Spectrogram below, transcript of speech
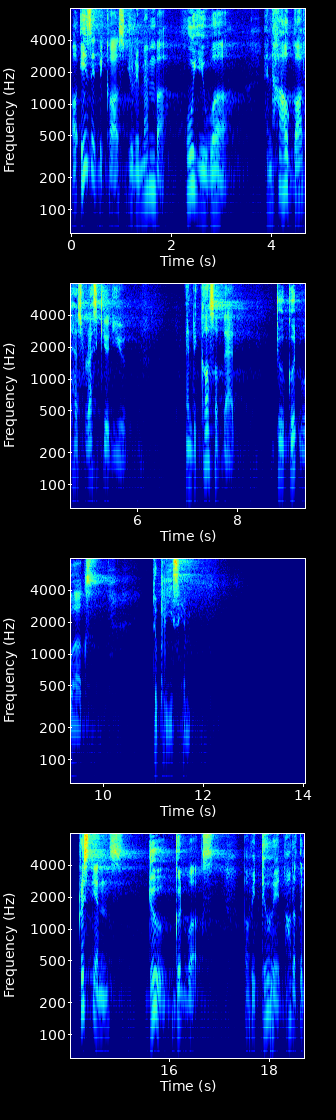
Or is it because you remember who you were and how God has rescued you. And because of that, do good works to please Him. Christians do good works, but we do it out of the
